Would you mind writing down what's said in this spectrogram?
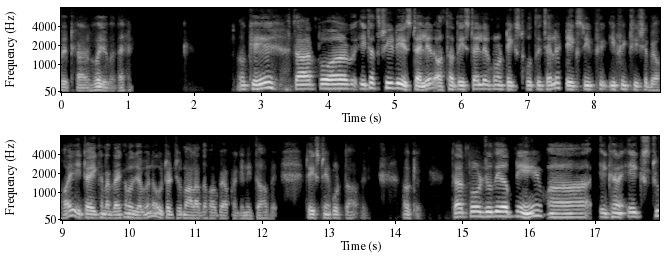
রেড কালার হয়ে যাবে, দেখেন। ওকে, তারপর এটা থ্রি ডি স্টাইলের, অর্থাৎ স্টাইলের কোনো টেক্সট করতে চাইলে টেক্সট ইফেক্ট হিসেবে হয়। এটা এখানে দেখানো যাবে না ওটার জন্য আলাদাভাবে আপনাকে নিতে হবে টেক্সট নিয়ে করতে হবে। ওকে, তারপর যদি আপনি এখানে এক্স টু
